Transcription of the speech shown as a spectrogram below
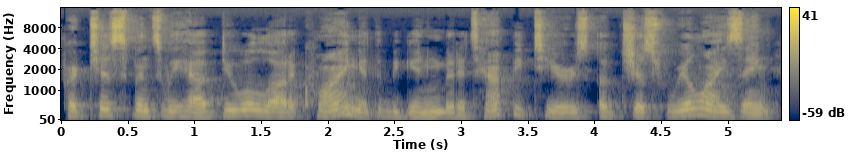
participants we have do a lot of crying at the beginning, but it's happy tears of just realizing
